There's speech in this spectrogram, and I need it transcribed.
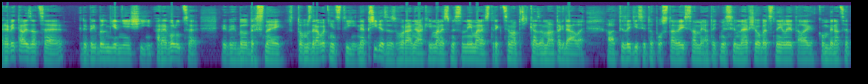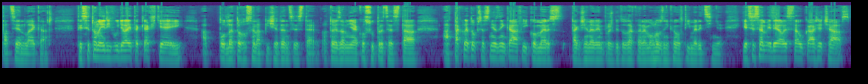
revitalizace kdybych byl mírnější a revoluce, kdybych byl drsnej v tom zdravotnictví, nepřijde ze zhora nějakýma nesmyslnýma restrikcemi, příkazama a tak dále. Ale ty lidi si to postaví sami a teď myslím ne všeobecný lid, ale kombinace pacient-lékař. Ty si to nejdřív udělají tak, jak chtějí a podle toho se napíše ten systém. A to je za mě jako super cesta. A takhle to přesně vzniká v e-commerce, takže nevím, proč by to takhle nemohlo vzniknout v té medicíně. Jestli jsem idealista, ukáže čas,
